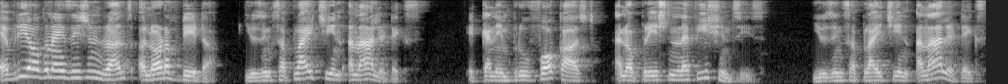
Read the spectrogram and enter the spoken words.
every organization runs a lot of data using supply chain analytics. It can improve forecast and operational efficiencies. Using supply chain analytics,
